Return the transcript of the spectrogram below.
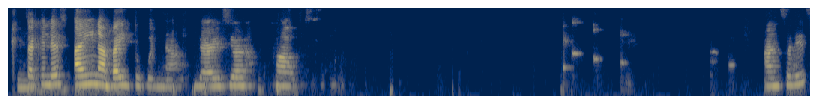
Okay. Second is Aina Baitukunna. There is your house. Answer is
